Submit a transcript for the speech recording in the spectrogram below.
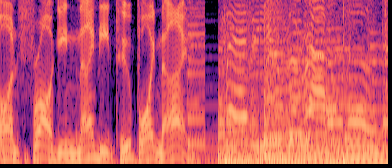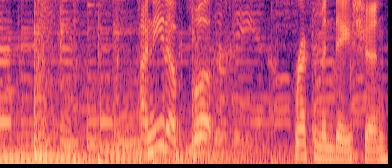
on Froggy 92.9. Baby, you could write a book. I need a book recommendation.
